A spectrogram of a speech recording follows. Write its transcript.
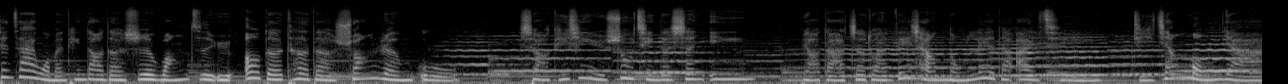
现在我们听到的是王子与奥德特的双人舞，小提琴与竖琴的声音，表达这段非常浓烈的爱情即将萌芽。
